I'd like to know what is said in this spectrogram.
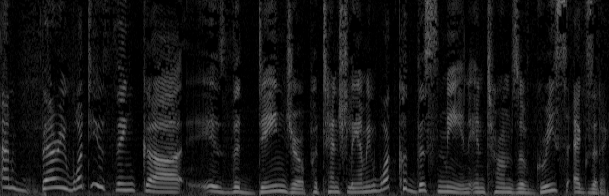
And Barry, what do you think uh, is the danger potentially? I mean, what could this mean in terms of Greece exiting?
